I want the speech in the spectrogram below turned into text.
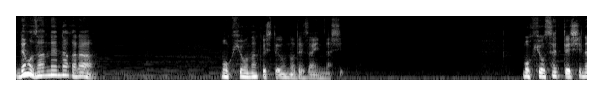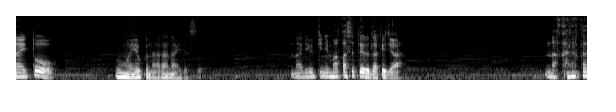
でも残念ながら目標なくして運のデザインなし。目標設定しないと運は良くならないです。成り行きに任せてるだけじゃなかなか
